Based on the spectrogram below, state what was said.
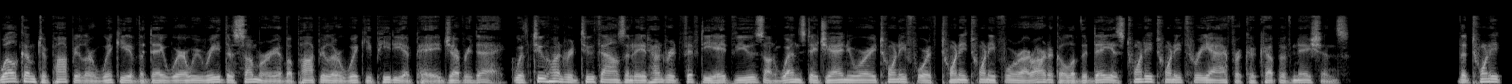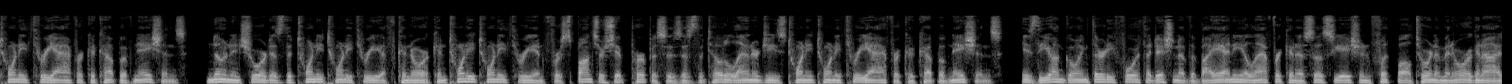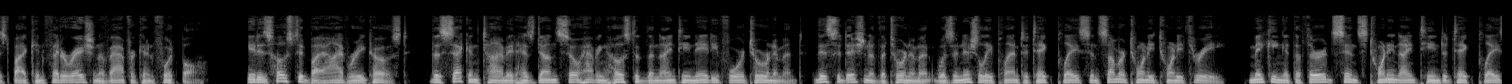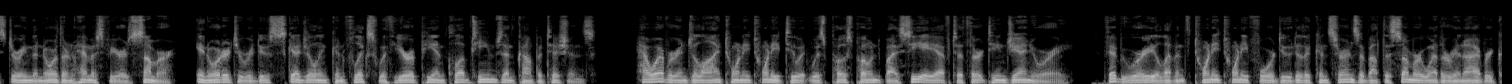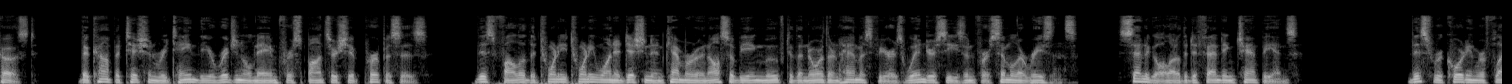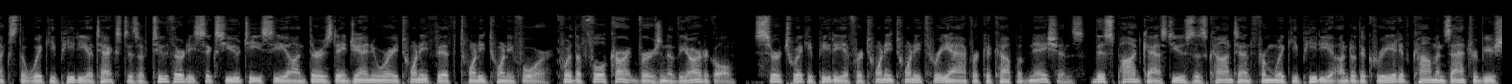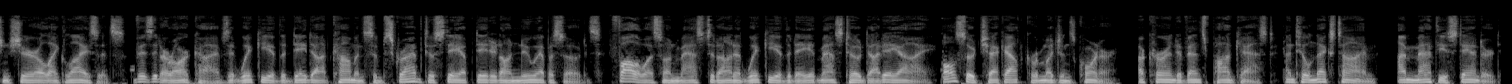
Welcome to Popular Wiki of the Day where we read the summary of a popular Wikipedia page every day. With 202,858 views on Wednesday, January 24, 2024 our article of the day is 2023 Africa Cup of Nations. The 2023 Africa Cup of Nations, known in short as the 2023 AFCON or CAN 2023 and for sponsorship purposes as the Total Energies 2023 Africa Cup of Nations, is the ongoing 34th edition of the biennial African Association football tournament organized by Confederation of African Football. It is hosted by Ivory Coast, the second time it has done so having hosted the 1984 tournament. This edition of the tournament was initially planned to take place in summer 2023, making it the third since 2019 to take place during the Northern Hemisphere's summer, in order to reduce scheduling conflicts with European club teams and competitions. However in July 2022 it was postponed by CAF to 13 January, February 11, 2024 due to the concerns about the summer weather in Ivory Coast. The competition retained the original name for sponsorship purposes. This followed the 2021 edition in Cameroon also being moved to the Northern Hemisphere's winter season for similar reasons. Senegal are the defending champions. This recording reflects the Wikipedia text as of 2.36 UTC on Thursday, January 25, 2024. For the full current version of the article, search Wikipedia for 2023 Africa Cup of Nations. This podcast uses content from Wikipedia under the Creative Commons Attribution Share Alike license. Visit our archives at wikioftheday.com and subscribe to stay updated on new episodes. Follow us on Mastodon at wikioftheday at masto.ai. Also check out Curmudgeon's Corner, a current events podcast. Until next time, I'm Matthew Standard.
